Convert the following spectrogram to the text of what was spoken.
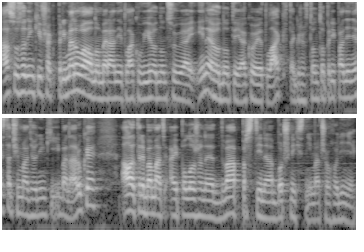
Asus hodinky však pri manuálnom meraní tlaku vyhodnocujú aj iné hodnoty ako je tlak, takže v tomto prípade nestačí mať hodinky iba na ruke, ale treba mať aj položené dva prsty na bočných snímačoch hodiniek.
